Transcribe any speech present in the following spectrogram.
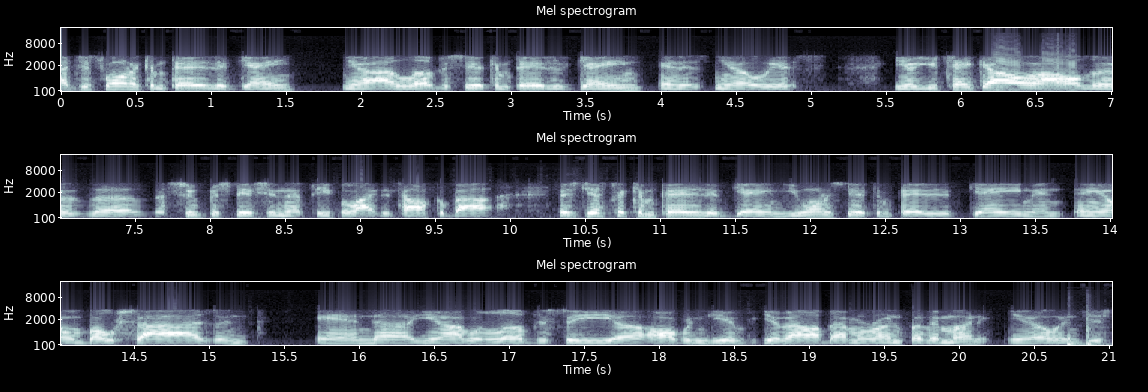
I just want a competitive game. You know, I love to see a competitive game, and it's you know it's you know you take all all the the, the superstition that people like to talk about. It's just a competitive game. You want to see a competitive game, and you know on both sides, and and uh, you know I would love to see uh, Auburn give give Alabama a run for their money. You know, and just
